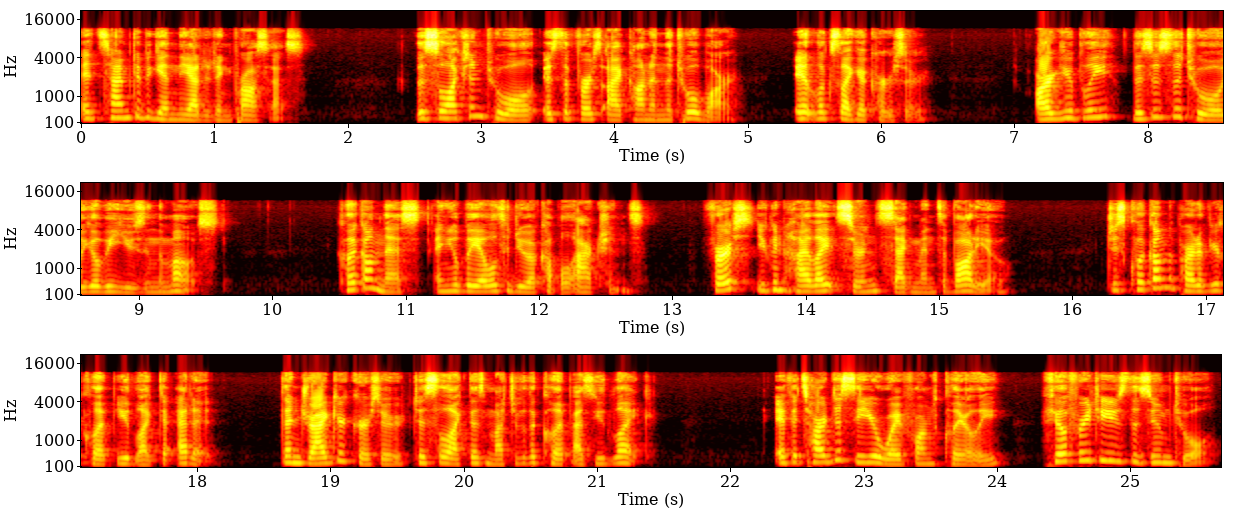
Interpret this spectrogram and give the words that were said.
it's time to begin the editing process. The selection tool is the first icon in the toolbar. It looks like a cursor. Arguably, this is the tool you'll be using the most. Click on this and you'll be able to do a couple actions. First, you can highlight certain segments of audio. Just click on the part of your clip you'd like to edit, then drag your cursor to select as much of the clip as you'd like. If it's hard to see your waveforms clearly, feel free to use the zoom tool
